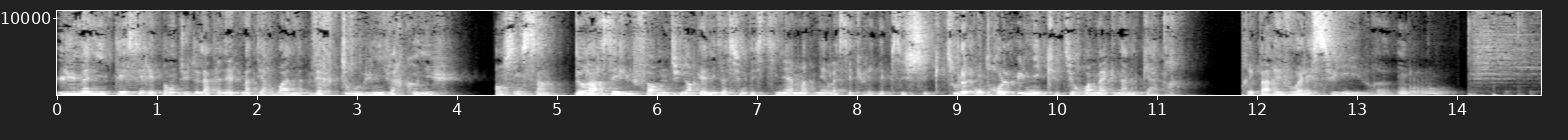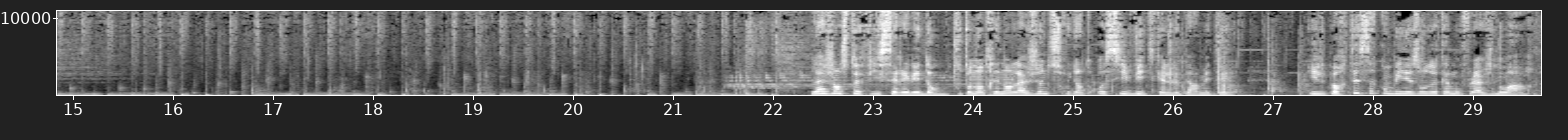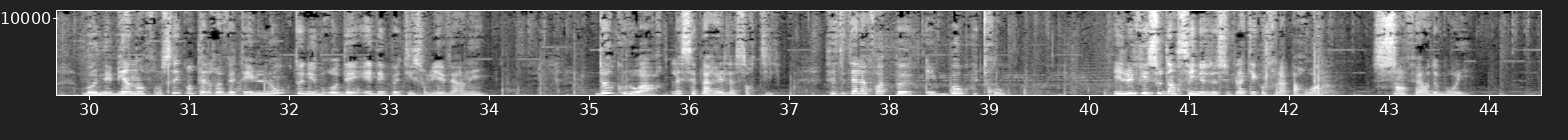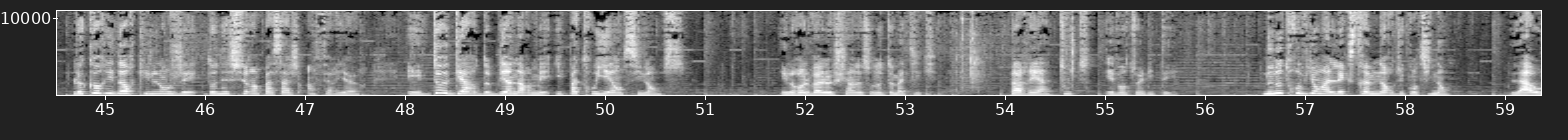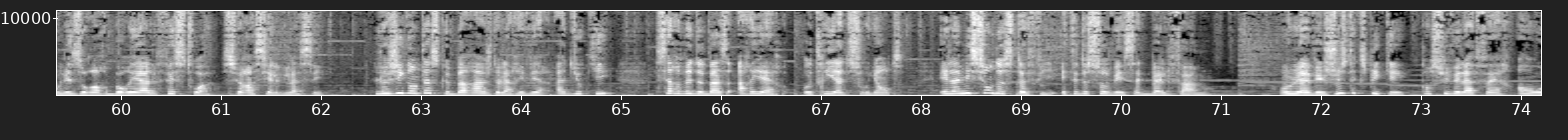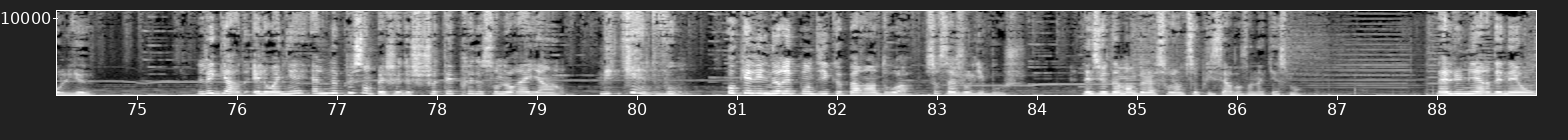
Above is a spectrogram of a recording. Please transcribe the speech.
L'humanité s'est répandue de la planète Materwan vers tout l'univers connu. En son sein, de rares élus forment une organisation destinée à maintenir la sécurité psychique sous le contrôle unique du roi Magnam IV. Préparez-vous à les suivre. L'agent Stuffy serrait les dents tout en entraînant la jeune souriante aussi vite qu'elle le permettait. Il portait sa combinaison de camouflage noir, bonnet bien enfoncé quand elle revêtait une longue tenue brodée et des petits souliers vernis. Deux couloirs les séparaient de la sortie. C'était à la fois peu et beaucoup trop. Il lui fit soudain signe de se plaquer contre la paroi, sans faire de bruit. Le corridor qu'il longeait donnait sur un passage inférieur, et deux gardes bien armés y patrouillaient en silence. Il releva le chien de son automatique, paré à toute éventualité. Nous nous trouvions à l'extrême nord du continent, là où les aurores boréales festoient sur un ciel glacé. Le gigantesque barrage de la rivière Adyuki servait de base arrière aux triades souriantes, et la mission de Stuffy était de sauver cette belle femme. On lui avait juste expliqué qu'en suivait l'affaire en haut lieu. Les gardes éloignés, elle ne put s'empêcher de chuchoter près de son oreille un Mais qui êtes-vous? auquel il ne répondit que par un doigt sur sa jolie bouche. Les yeux d'amande de la souriante se plissèrent dans un acquiescement. La lumière des néons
